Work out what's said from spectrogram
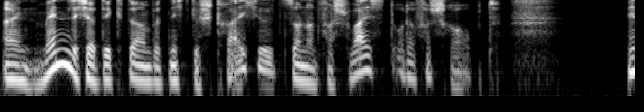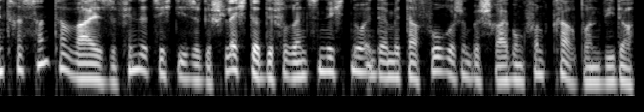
Ein männlicher Dickdarm wird nicht gestreichelt, sondern verschweißt oder verschraubt. Interessanterweise findet sich diese Geschlechterdifferenz nicht nur in der metaphorischen Beschreibung von Körpern wieder,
